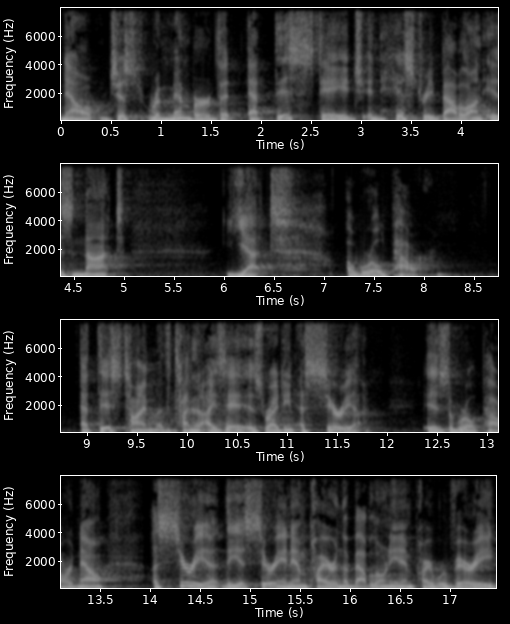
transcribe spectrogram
Now, just remember that at this stage in history, Babylon is not yet a world power. At this time, at the time that Isaiah is writing, Assyria is the world power. Now, Assyria, the Assyrian Empire and the Babylonian Empire were very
